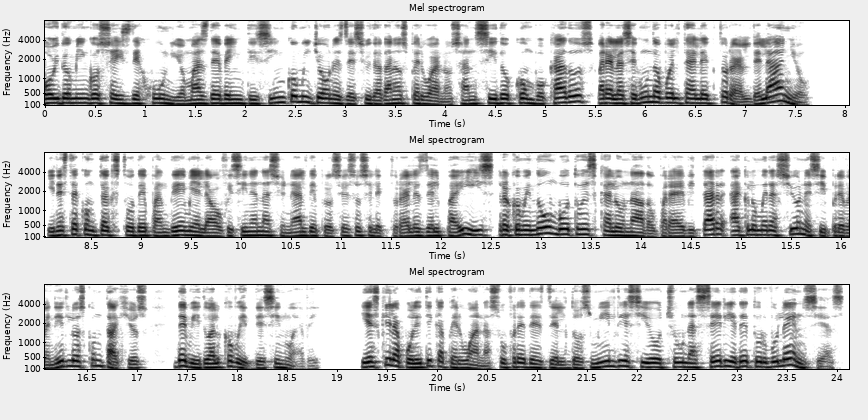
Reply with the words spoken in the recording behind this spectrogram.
Hoy domingo 6 de junio, más de 25 millones de ciudadanos peruanos han sido convocados para la segunda vuelta electoral del año. Y en este contexto de pandemia, la Oficina Nacional de Procesos Electorales del país recomendó un voto escalonado para evitar aglomeraciones y prevenir los contagios debido al COVID-19. Y es que la política peruana sufre desde el 2018 una serie de turbulencias.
